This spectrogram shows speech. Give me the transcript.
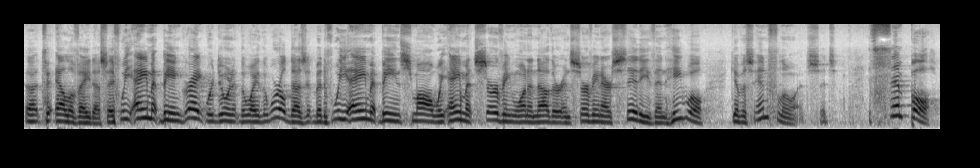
uh, to elevate us. If we aim at being great, we're doing it the way the world does it. But if we aim at being small, we aim at serving one another and serving our city, then He will give us influence. It's, it's simple.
